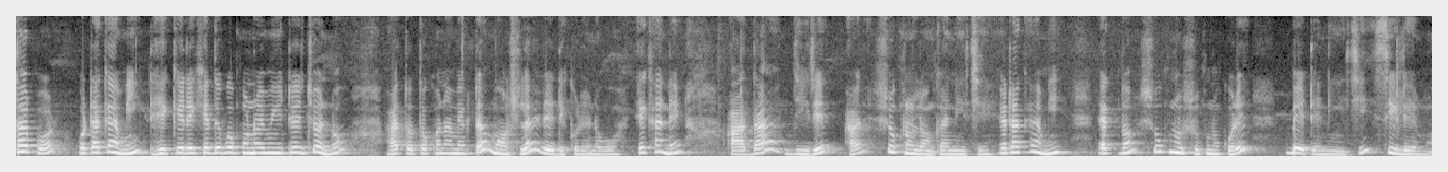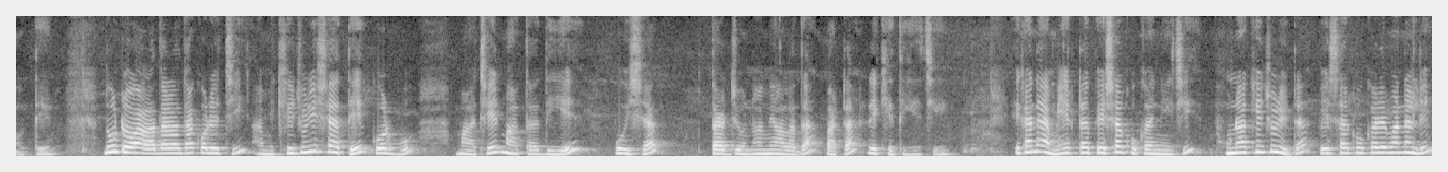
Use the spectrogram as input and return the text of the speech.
তারপর ওটাকে আমি ঢেকে রেখে দেবো পনেরো মিনিটের জন্য আর ততক্ষণ আমি একটা মশলা রেডি করে নেব। এখানে আদা, জিরে আর শুকনো লঙ্কা নিয়েছি। এটাকে আমি একদম শুকনো শুকনো করে বেটে নিয়েছি শিলের মধ্যে। দুটো আলাদা আলাদা করেছি। আমি খিচুড়ির সাথে করব মাছের মাথা দিয়ে পুঁইশাক তার জন্য আমি আলাদা বাটা রেখে দিয়েছি। এখানে আমি একটা প্রেশার কুকার নিয়েছি। ভুনা খিচুড়িটা প্রেশার কুকারে বানালেই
